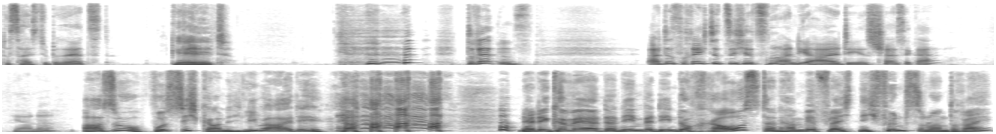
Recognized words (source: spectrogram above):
das heißt übersetzt. Geld. Drittens, ah, das richtet sich jetzt nur an die ARD, ist scheißegal? Ja, ne? Ah so, wusste ich gar nicht. Liebe ARD. Na, den können wir ja, dann nehmen wir den doch raus. Dann haben wir vielleicht nicht fünf, sondern drei.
